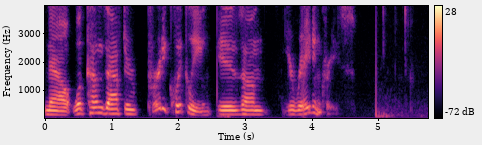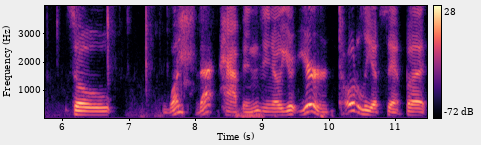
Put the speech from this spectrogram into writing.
Now, what comes after pretty quickly is um your rate increase. So once that happens, you know, you're you're totally upset, but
